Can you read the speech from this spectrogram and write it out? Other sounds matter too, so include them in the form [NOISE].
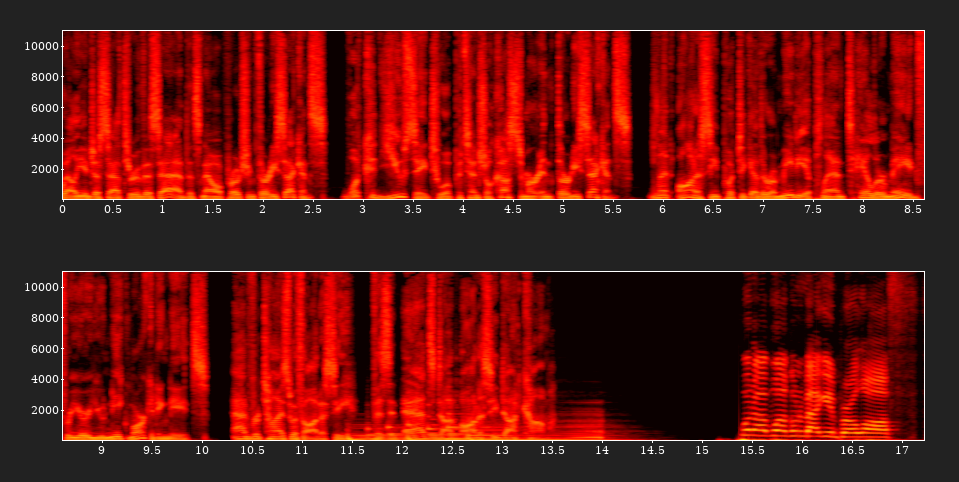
Well, you just sat through this ad that's now approaching 30 seconds. What could you say to a potential customer in 30 seconds? Let Audacy put together a media plan tailor made for your unique marketing needs. Advertise with Audacy. Visit ads.audacy.com. What up? Welcome to Maggie and Perloff.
